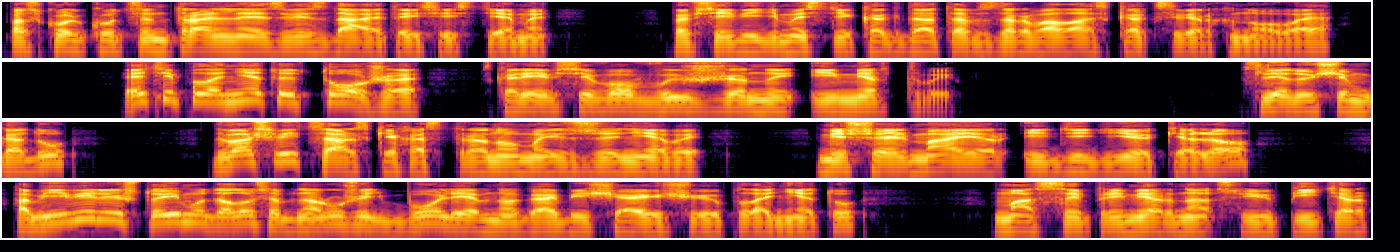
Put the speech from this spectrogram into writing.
Поскольку центральная звезда этой системы, по всей видимости, когда-то взорвалась как сверхновая, эти планеты тоже, скорее всего, выжжены и мертвы. В следующем году два швейцарских астронома из Женевы, Мишель Майер и Дидье Кело, объявили, что им удалось обнаружить более многообещающую планету массой примерно с Юпитер,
